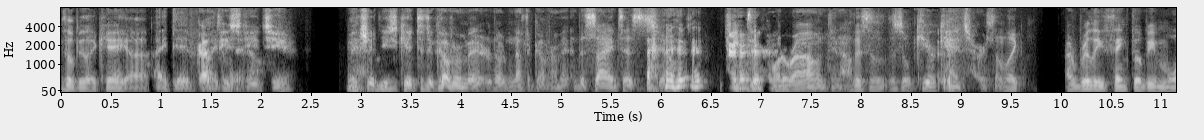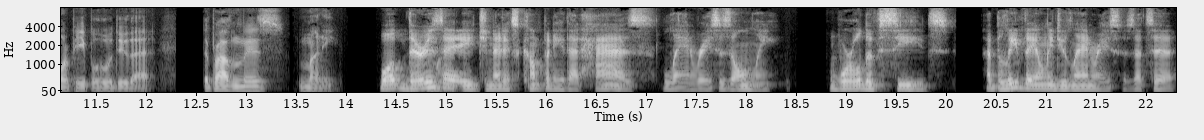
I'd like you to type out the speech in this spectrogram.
They'll be like, "Hey, uh, I did got these seeds here. Make sure these get to the government, or not the government, the scientists. You know, keep this one around. You know, this is this will cure cancer or something." Like, I really think there'll be more people who will do that. The problem is money. Well, there is a genetics company that has land races only. World of Seeds. I believe they only do land races. That's it.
